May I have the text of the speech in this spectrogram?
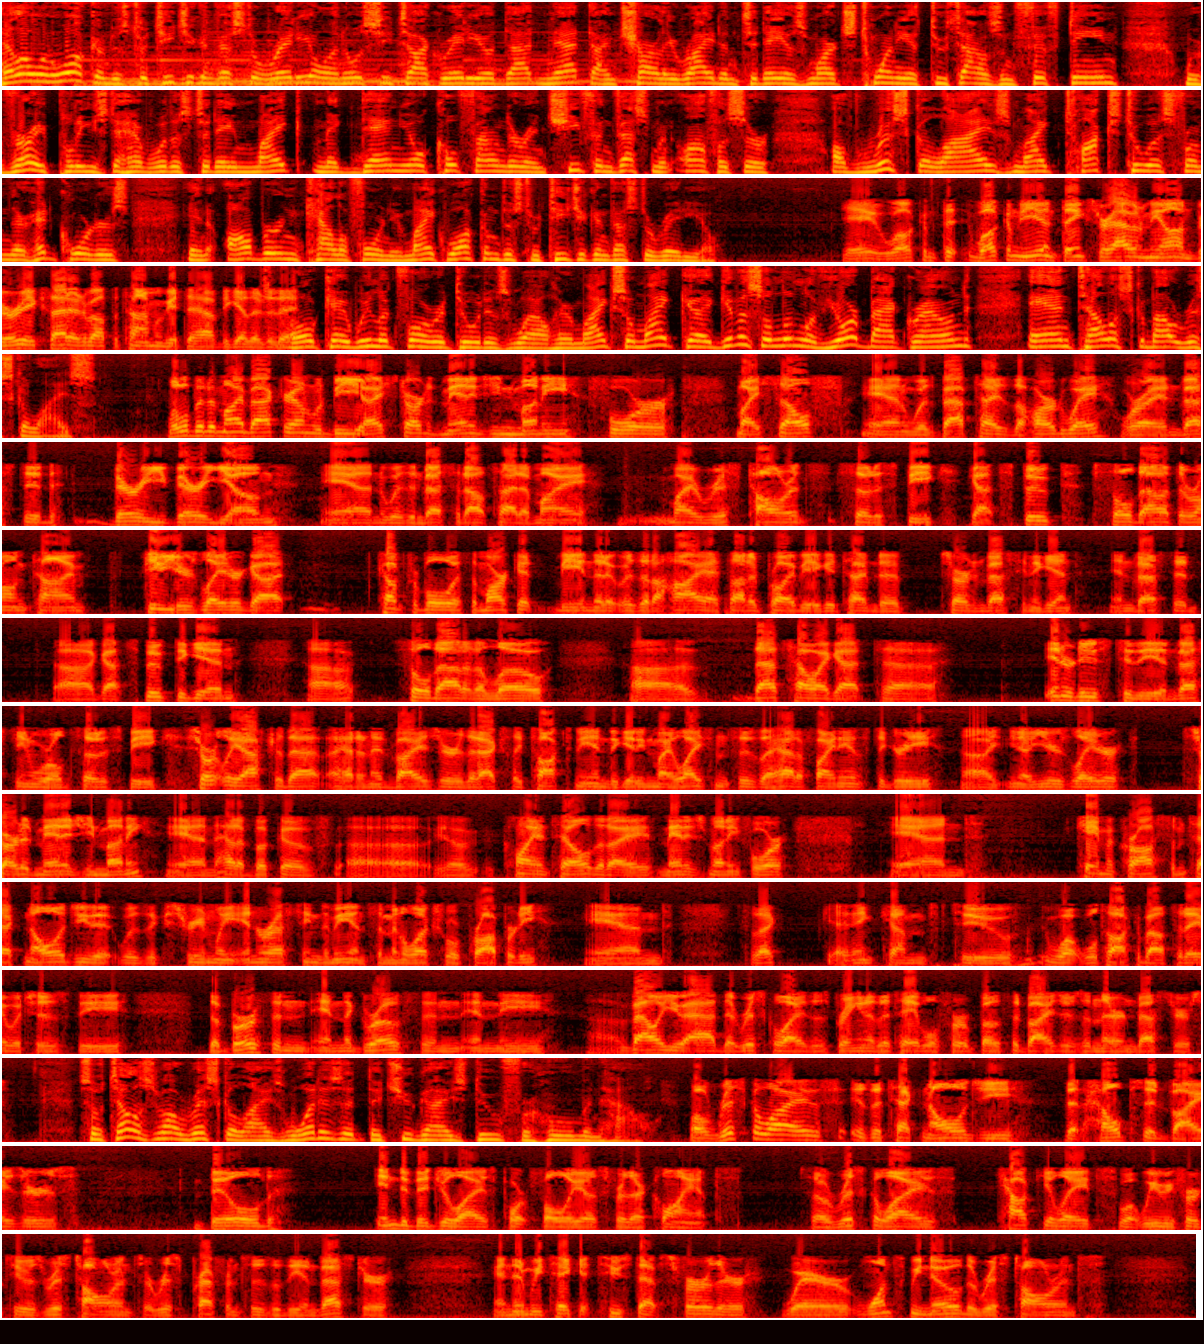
Hello and welcome to Strategic Investor Radio on OCTalkRadio.net. I'm Charlie Wright and today is March 20th, 2015. We're very pleased to have with us today Mike McDaniel, co-founder and chief investment officer of Riskalyze. Mike talks to us from their headquarters in Auburn, California. Mike, welcome to Strategic Investor Radio. Hey, welcome, to, welcome to you, and thanks for having me on. Very excited about the time we get to have together today. Okay, we look forward to it as well here, Mike. So, Mike, uh, give us a little of your background and tell us about Riskalyze. A little bit of my background would be I started managing money for myself and was baptized the hard way, where I invested very, very young and was invested outside of my my risk tolerance, so to speak. Got spooked, sold out at the wrong time. A few years later, got comfortable with the market, being that it was at a high. I thought it'd probably be a good time to start investing again. Invested, uh, got spooked again, uh, sold out at a low. Uh, that's how I got uh, introduced to the investing world, so to speak. Shortly after that, I had an advisor that actually talked me into getting my licenses. I had a finance degree. Uh, you know, years later, started managing money and had a book of uh, you know clientele that I managed money for, and came across some technology that was extremely interesting to me and some intellectual property. And so that I think comes to what we'll talk about today, which is the the birth and, and the growth and, and the uh, value add that Riskalyze is bringing to the table for both advisors and their investors. So tell us about Riskalyze. What is it that you guys do for whom and how? Well, Riskalyze is a technology that helps advisors build individualized portfolios for their clients. So Riskalyze calculates what we refer to as risk tolerance or risk preferences of the investor, and then we take it two steps further where once we know the risk tolerance,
